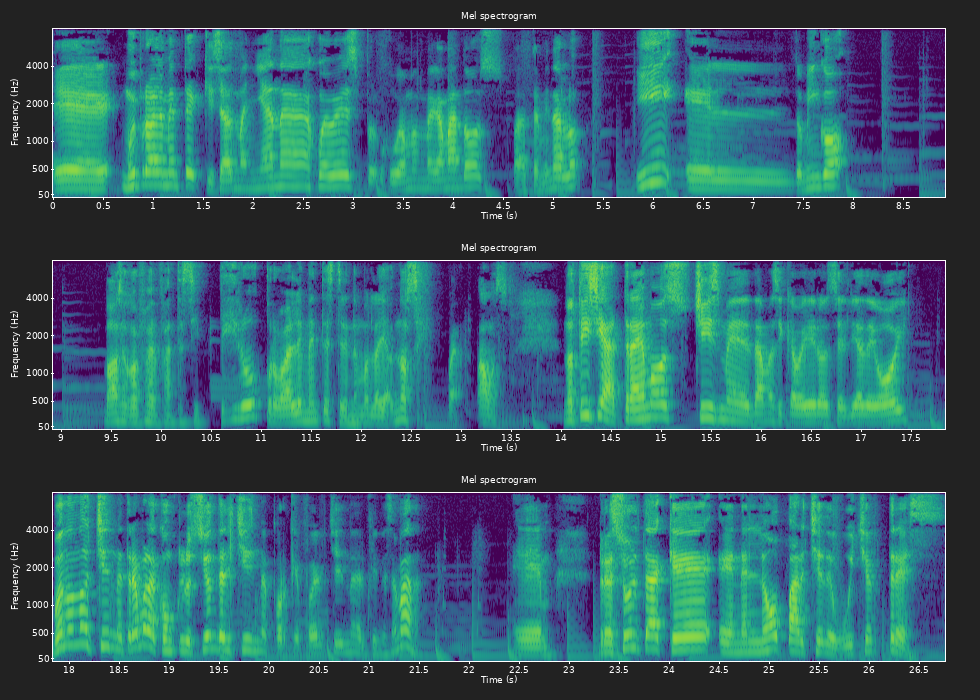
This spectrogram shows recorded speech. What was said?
Eh, muy probablemente, quizás mañana jueves, jugamos Mega Man 2 para terminarlo. Y el domingo vamos a jugar Final Fantasy. Pero probablemente estrenemos la llave. No sé. Bueno, vamos. Noticia: traemos chisme, damas y caballeros, el día de hoy. Bueno, no chisme, traemos la conclusión del chisme porque fue el chisme del fin de semana. Em, resulta que en el nuevo parche de Witcher 3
